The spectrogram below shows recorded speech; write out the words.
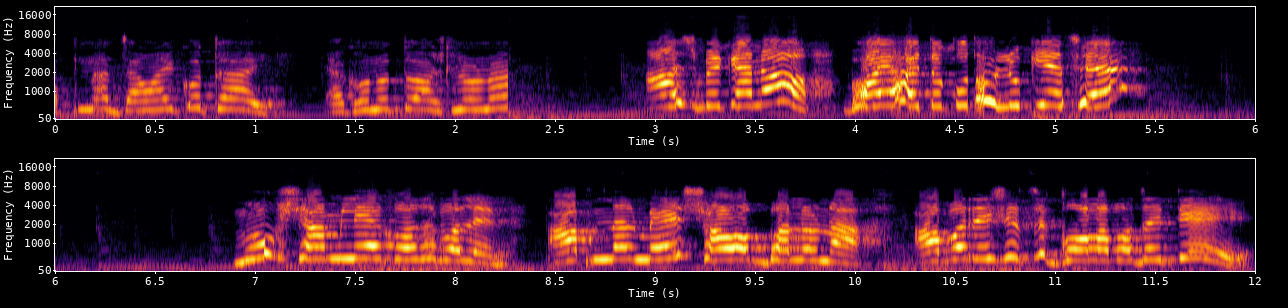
আপনার জামাই কোথায়? এখনও তো আসলো না। আসবে কেন? ভয় হয়তো কোথাও লুকিয়েছে। মুখ সামলিয়ে কথা বলেন। আপনার মেয়ের সব ভালো না। আবার এসেছে গলা বাজাইতে।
